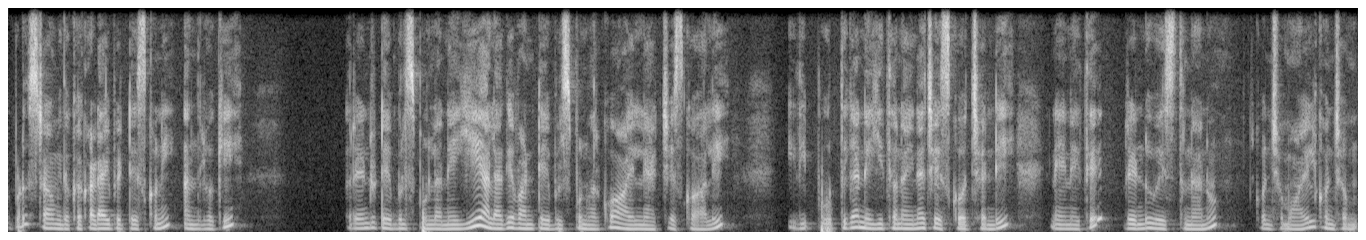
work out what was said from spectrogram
ఇప్పుడు స్టవ్ మీద ఒక కడాయి పెట్టేసుకొని అందులోకి రెండు టేబుల్ స్పూన్ల నెయ్యి అలాగే వన్ టేబుల్ స్పూన్ వరకు ఆయిల్ని యాడ్ చేసుకోవాలి. ఇది పూర్తిగా నెయ్యితోనైనా చేసుకోవచ్చండి. నేనైతే రెండు వేస్తున్నాను. కొంచెం ఆయిల్ కొంచెం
